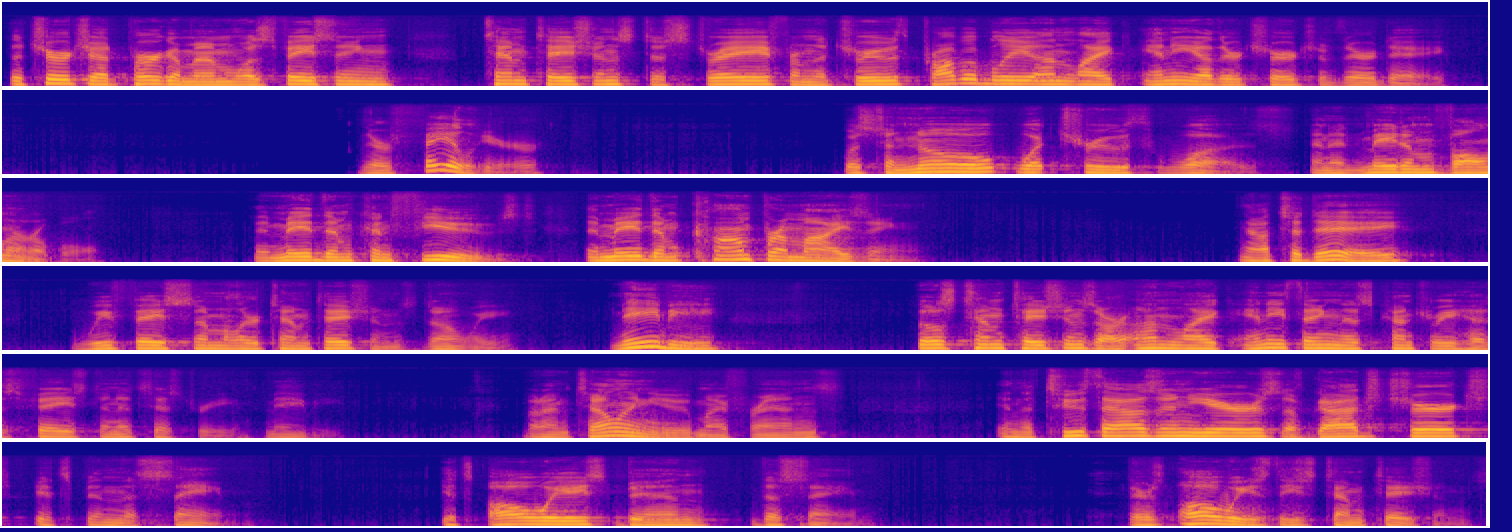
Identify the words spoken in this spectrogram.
The church at Pergamum was facing temptations to stray from the truth, probably unlike any other church of their day. Their failure was to know what truth was, and it made them vulnerable. It made them confused. It made them compromising. Now, today, we face similar temptations, don't we? Maybe those temptations are unlike anything this country has faced in its history. Maybe. But I'm telling you, my friends, in the 2,000 years of God's church, it's been the same. It's always been the same. There's always these temptations.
